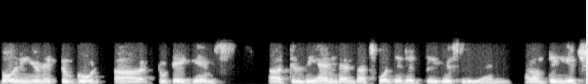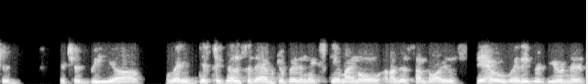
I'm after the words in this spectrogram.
bowling unit to go uh, to take games uh, till the end, and that's what they did previously. And I don't think it should it should be uh, very difficult for them to play the next game. I know Rajasthan Royals, they have a very good unit.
